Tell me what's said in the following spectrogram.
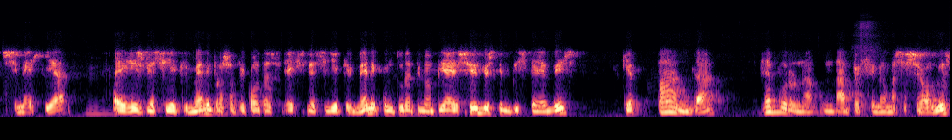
συνέχεια. Mm-hmm. Έχεις μια συγκεκριμένη προσωπικότητα, έχεις μια συγκεκριμένη κουλτούρα την οποία εσύ ίδιος την πιστεύεις και πάντα δεν μπορούμε να, να απευθυνόμαστε σε όλους,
